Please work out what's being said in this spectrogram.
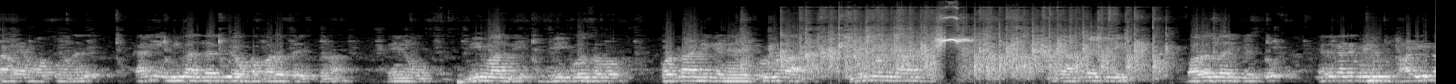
సమయం అవుతున్నది కానీ మీకు అందరికీ ఒక భరోసా ఇస్తున్నా. నేను మీ వారిని మీకోసం కొట్టడానికి నేను ఎప్పుడు కూడా మీ అందరికీ భరోసా ఇప్పిస్తూ ఎందుకంటే మీరు అడిగిన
